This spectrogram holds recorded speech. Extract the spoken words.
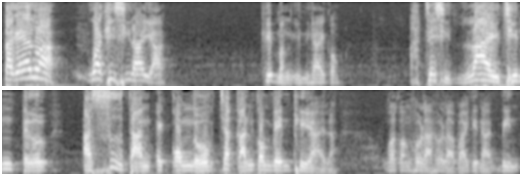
大家安怎？我去西拉雅去问因遐讲啊，这是赖清德啊市长的功劳，才敢讲免拆啦。我讲好啦好啦，要紧啦，恁。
